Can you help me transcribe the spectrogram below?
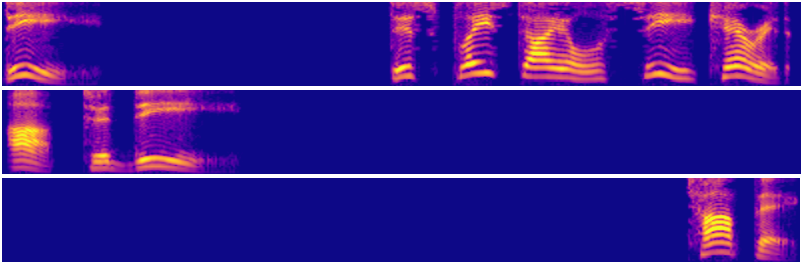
d. Display style c caret op to d. Topic.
